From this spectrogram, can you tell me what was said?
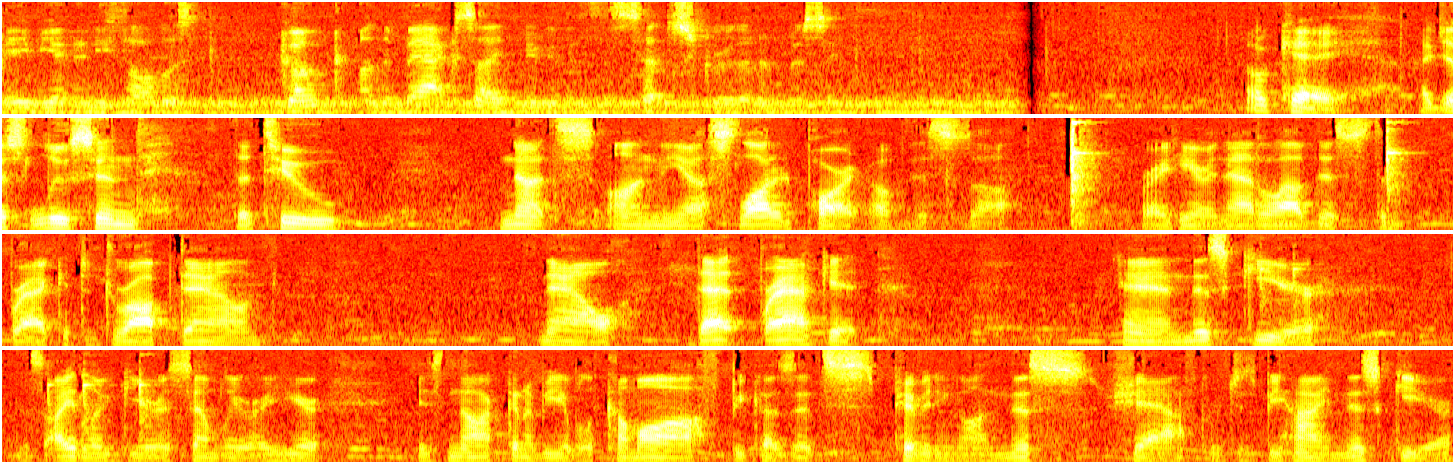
Maybe underneath all this gunk on the backside, maybe there's a set screw that I'm missing. Okay, I just loosened the two nuts on the uh, slotted part of this uh, right here, and that allowed this bracket to drop down. Now, that bracket and this gear, this idler gear assembly right here, is not going to be able to come off because it's pivoting on this shaft, which is behind this gear.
